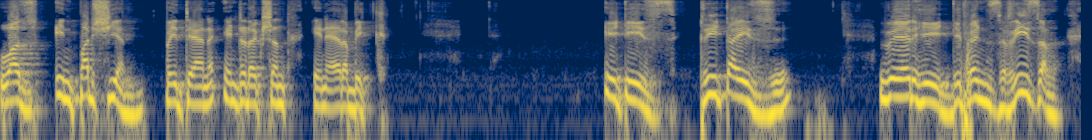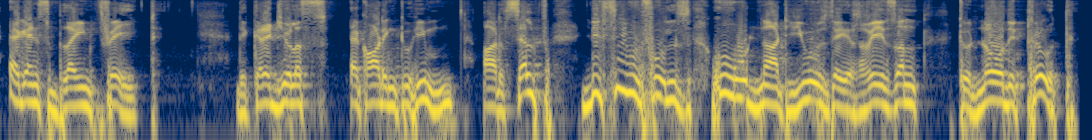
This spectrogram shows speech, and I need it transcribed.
was in Persian with an introduction in Arabic. It is treatise where he defends reason against blind faith. The credulous, according to him, are self deceived fools who would not use their reason to know the truth.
